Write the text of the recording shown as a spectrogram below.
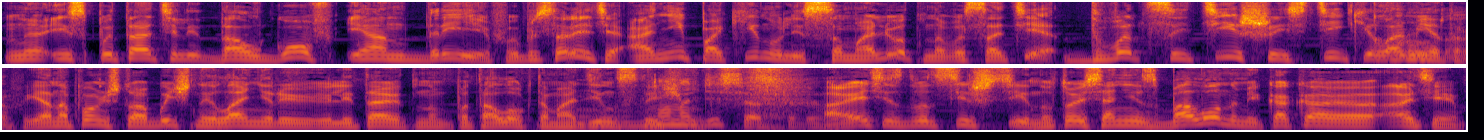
испытатели Долгов и Андреев. Вы представляете, они покинули самолет на высоте 26 километров. Я напомню, что обычные лайнеры летают на потолок там 11 Ну, тысяч. на десятку. да. А эти с 26. Ну, то есть они с баллонами, как э, эти,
